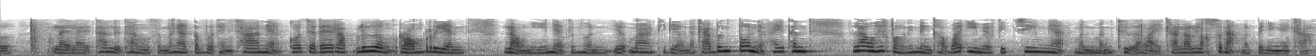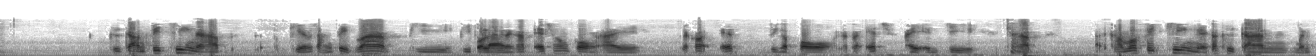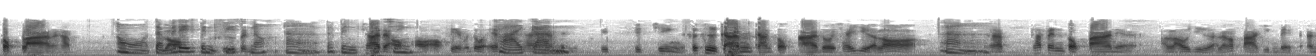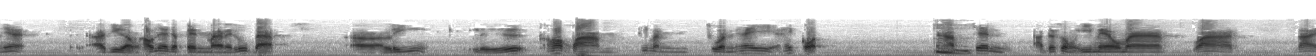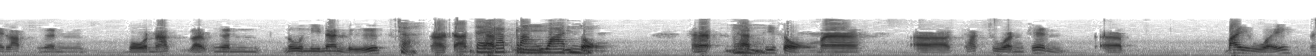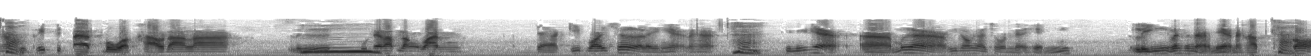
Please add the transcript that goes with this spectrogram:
หลาย ๆ ท่านหรือทางสำนักงงานตำรวจแห่งชาติเนี่ยก็จะได้รับเรื่องร้องเรียนเหล่านี้เนี่ยจำนวนเยอะมากทีเดียวนะคะ เบื้องต้นอยากให้ท่านเล่าให้ฟังนิดหนึ่งค่ะว่าอีเมลฟิชชิงเนี่ยมันมันคืออะไรคะแล้วลักษณะมันเป็นยังไงคะคือการฟิชชิงนะครับ เขียนภาษาอังกฤษว่า P P ตัวแรนะครับ H ฮ่องกง I แล้วก็ S สิงคโปร์แล้วก็ H I N G นะครับคำว่า phishing เนี่ยก็คือการเหมือนตกปลานะครับ อ๋อ แต่ไม่ได้เป็น fish เนาะอ่า แต่เป็นใช่แต่ออกออกเสียงเป็นตัว F คล้ายกัน phishing ก็คือการการตกปลาโดยใช้เหยื่อล่ออ่าครับ ถ้าเป็นตกปลาเนี่ย เราเหยื่อแล้วก็ปลากินเบ็ด อันเนี้ยเหยื่อของเขาเนี่ยจะเป็นมาในรูปแบบ เอ่อลิงก์หรือข้อความที่มันชวนให้ให้กดนะครับ เช่น อาจจะส่งอีเมลมาว่าได้รับเงินโบนัสเงิน นู่นนี่นั่นหรือการแชทที่ส่งฮะแชทที่ส่งมาชักชวน เช่นใบหวยนะครับหรือคลิปสิบแปดบวกข่าวดารา หรือคุณได้รับรางวัลแจก gift voucher อะไรเงี้ยนะฮะทีนี้เนี่ยเมื่อพี่น้องประชาชนเนี่ยเห็นลิงก์ลักษณะเนี้ยนะครับ ก็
